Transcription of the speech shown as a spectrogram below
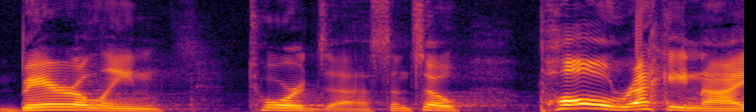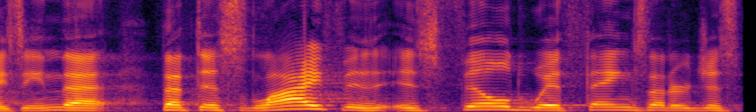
barreling towards us. And so, Paul recognizing that, that this life is, is filled with things that are just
